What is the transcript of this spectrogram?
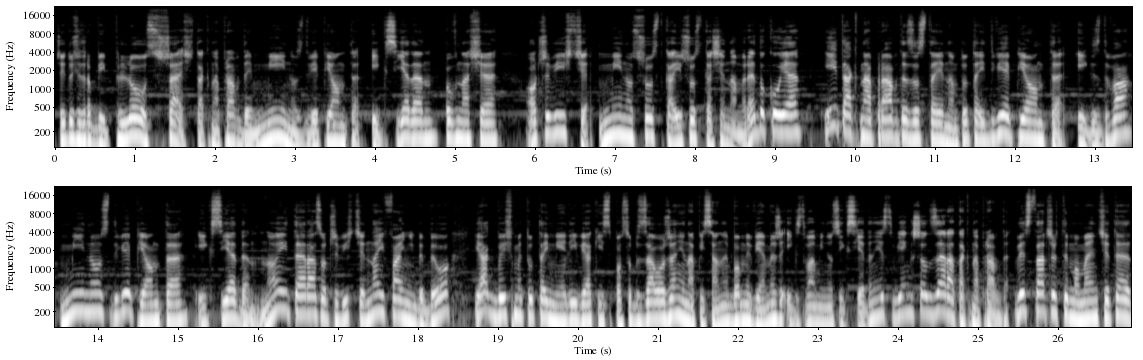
czyli tu się zrobi plus 6 tak naprawdę minus 2 piąte x1 równa się Oczywiście minus szóstka i szóstka się nam redukuje i tak naprawdę zostaje nam tutaj 2 piąte x2 minus 2 piąte x1. No i teraz oczywiście najfajniej by było, jakbyśmy tutaj mieli w jakiś sposób założenie napisane, bo my wiemy, że x2 minus x1 jest większe od zera tak naprawdę. Wystarczy w tym momencie te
